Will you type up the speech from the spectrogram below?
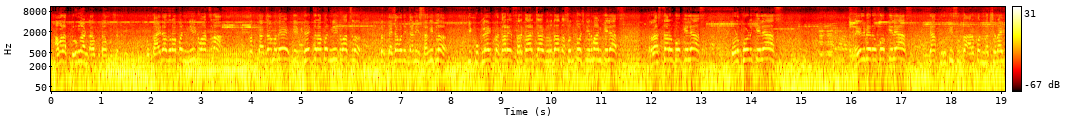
आम्हाला तुरुंगात डांब डांबू शकते. तो कायदा जर आपण नीट वाचला तर त्याच्यामध्ये ते विधेयक जर आपण नीट वाचलं तर त्याच्यामध्ये त्यांनी सांगितलं की कुठल्याही प्रकारे सरकारच्या विरोधात असंतोष निर्माण केल्यास रस्ता रोको केल्यास तोडफोड केल्यास रेल्वे रोको केल्यास त्या कृतीसुद्धा अर्पण नक्षलाईट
